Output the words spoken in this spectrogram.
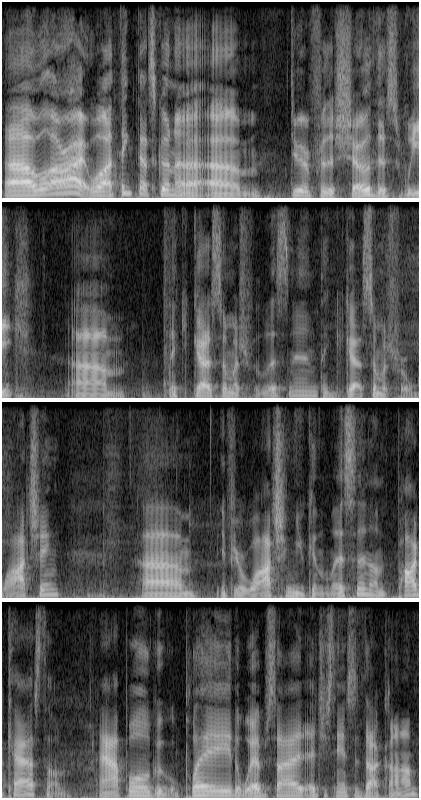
Uh, well, all right. Well, I think that's gonna um, do it for the show this week. Um, thank you guys so much for listening. Thank you guys so much for watching. Um, if you're watching, you can listen on the podcast on Apple, Google Play, the website, edgystances.com,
